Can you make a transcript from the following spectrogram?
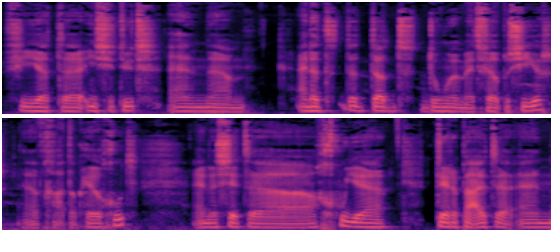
via het instituut. En um, en dat, dat, dat doen we met veel plezier. En dat gaat ook heel goed. En er zitten uh, goede therapeuten en,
